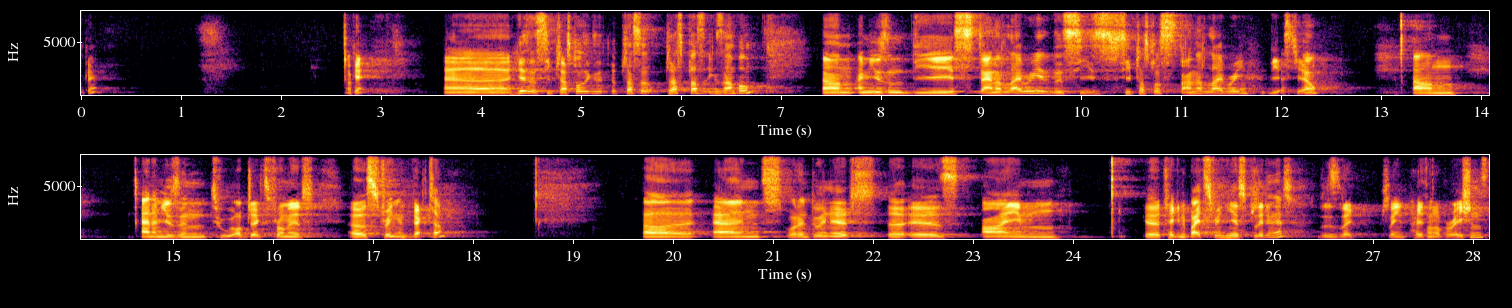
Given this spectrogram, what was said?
Okay? Okay. Uh, here's a C++ plus, example. Um, I'm using the standard library, the C, C++ standard library, the STL. Um, and I'm using two objects from it, a string and vector. Uh, and what I'm doing it uh, is I'm uh, taking a byte string here, splitting it. This is like plain Python operations,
